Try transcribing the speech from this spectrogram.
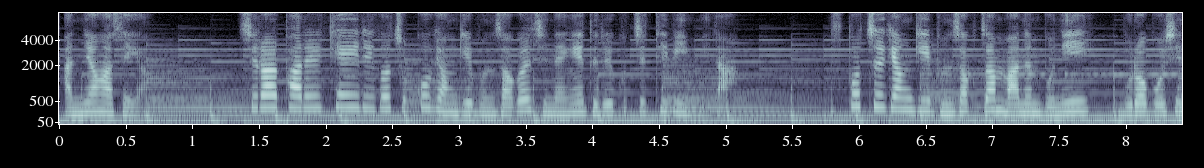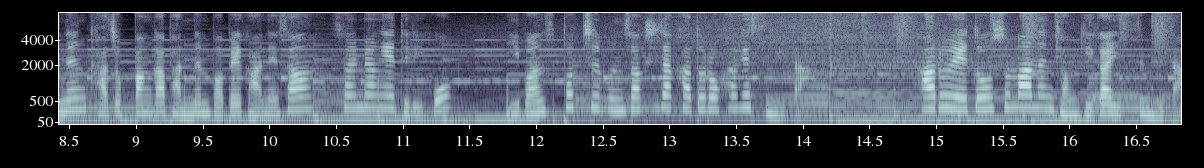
안녕하세요. 7월 8일 K리그 축구 경기 분석을 진행해 드릴 구찌TV입니다. 스포츠 경기 분석 전 많은 분이 물어보시는 가족방가 받는 법에 관해서 설명해 드리고 이번 스포츠 분석 시작하도록 하겠습니다. 하루에도 수많은 경기가 있습니다.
